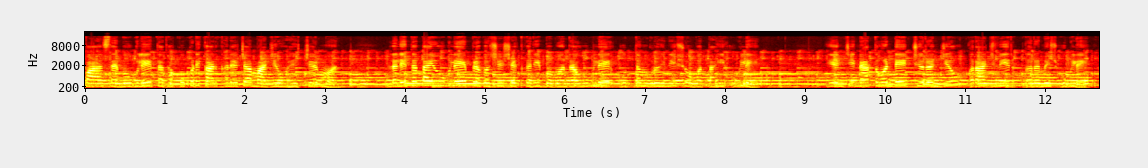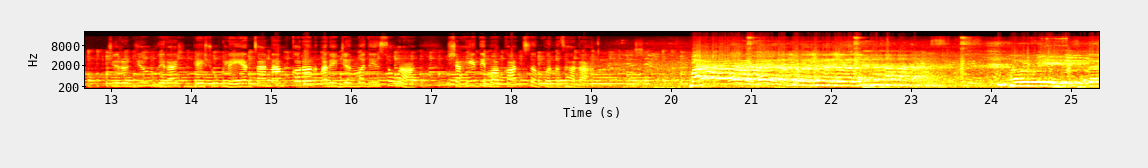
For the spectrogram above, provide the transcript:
बाळासाहेब उगले तथा कुकडी कारखान्याच्या माजी व्हाईस चेअरमन ललिताताई उगले प्रगतशील शेतकरी बबनराव उगले उत्तम गृहिणी शोभताई उगले. यांची नातवंडे चिरंजीव राजवीर रमेश उगले. चिरंजीव विराज उगले यांचा नामकरण आणि जन्मदिन सोहळा शाही दिमाखात संपन्न झाला. ओके तर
